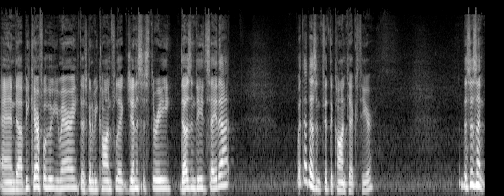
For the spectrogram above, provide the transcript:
and uh, be careful who you marry. There's going to be conflict. Genesis 3 does indeed say that. But that doesn't fit the context here. This isn't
